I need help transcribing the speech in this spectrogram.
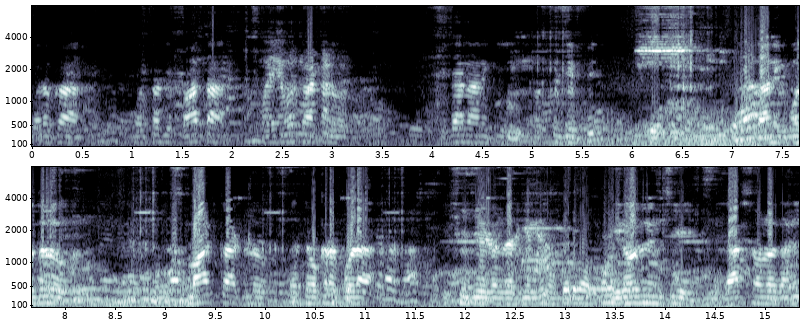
మరొక కొత్తది పాత కార్డులు విధానానికి గుర్తు చెప్పి దానికి బదులు స్మార్ట్ కార్డులు ప్రతి ఒక్కరికి కూడా ఇష్యూ చేయడం జరిగింది. ఈ రోజు నుంచి రాష్ట్రంలో కానీ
